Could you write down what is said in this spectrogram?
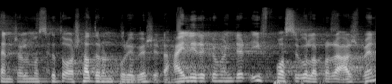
সেন্ট্রাল মস্কে তো অসাধারণ পরিবেশ, এটা হাইলি রেকমেন্ডেড ইফ পসিবল আপনারা আসবেন।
